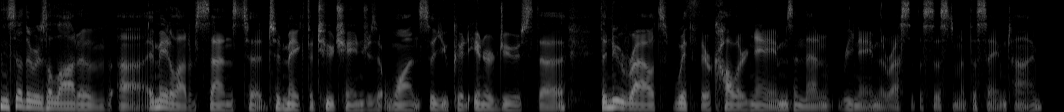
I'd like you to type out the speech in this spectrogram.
And so there was a lot of uh, it made a lot of sense to to make the two changes at once, so you could introduce the the new routes with their color names and then rename the rest of the system at the same time.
